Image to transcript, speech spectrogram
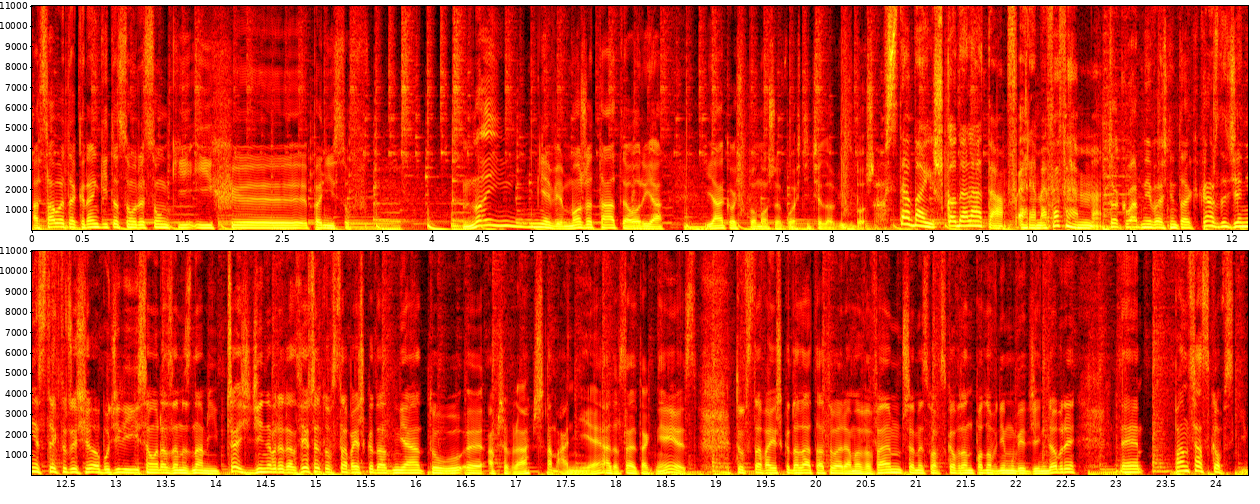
a całe te kręgi to są rysunki ich yy, penisów. No i nie wiem, może ta teoria jakoś pomoże właścicielowi zboża. Wstawaj, szkoda lata w RMFFM. Dokładnie właśnie tak. Każdy dzień jest tych, którzy się obudzili i są razem z nami. Cześć, dzień dobry raz jeszcze. Tu wstawaj, szkoda dnia, tu... E, a przepraszam, a nie, a to wcale tak nie jest. Tu wstawaj, szkoda lata, tu RMF FM. Przemysław Skowron, ponownie mówię dzień dobry. E, pan Trzaskowski,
